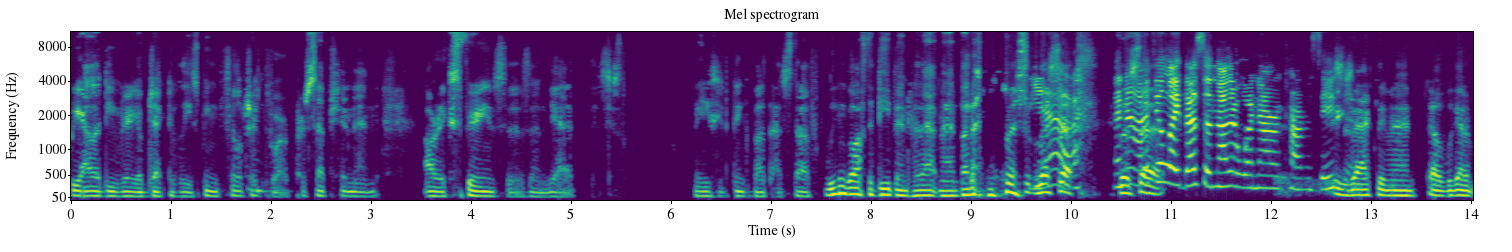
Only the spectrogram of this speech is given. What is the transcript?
reality very objectively. It's being filtered through Mhm. our perception and our experiences. And yeah, it's just crazy to think about that stuff. We can go off the deep end for that, man. But let's, yeah, let's uh, I know. let's, I uh, feel like that's another one hour conversation. Exactly, man. Uh, we got to,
